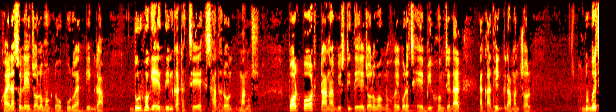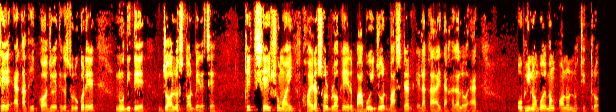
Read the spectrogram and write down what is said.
খয়রাসলে জলমগ্ন পুরো একটি গ্রাম। দুর্ভোগে দিন কাটাচ্ছে সাধারণ মানুষ। পরপর টানা বৃষ্টিতে জলমগ্ন হয়ে পড়েছে বীরভূম জেলার একাধিক গ্রামাঞ্চল। ডুবেছে একাধিক কজয়ে থেকে শুরু করে নদীতে জলস্তর বেড়েছে। ঠিক সেই সময় খয়রাসোল ব্লকের বাবুইজোর বাসস্ট্যান্ড এলাকায় দেখা গেল এক অভিনব এবং অনন্য চিত্র।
